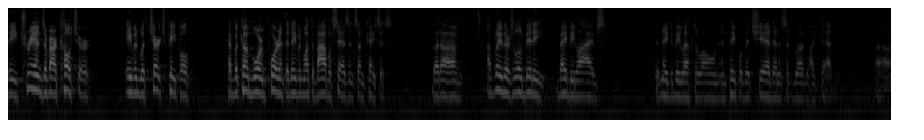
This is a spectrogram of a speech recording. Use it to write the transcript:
the trends of our culture, even with church people, have become more important than even what the Bible says in some cases. But um, I believe there's little bitty baby lives that need to be left alone and people that shed innocent blood like that. Uh,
